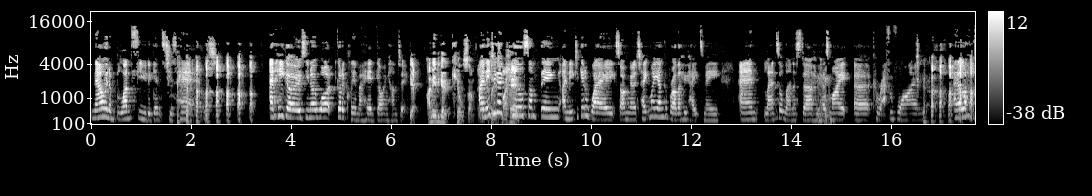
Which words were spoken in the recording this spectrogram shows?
now in a blood feud against his hands, and he goes, you know what? Got to clear my head going hunting. yeah, I need to go kill something. I need to go kill head. something. I need to get away. So I'm going to take my younger brother who hates me and Lancel Lannister who has Mhm. my uh, carafe of wine. And I love that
